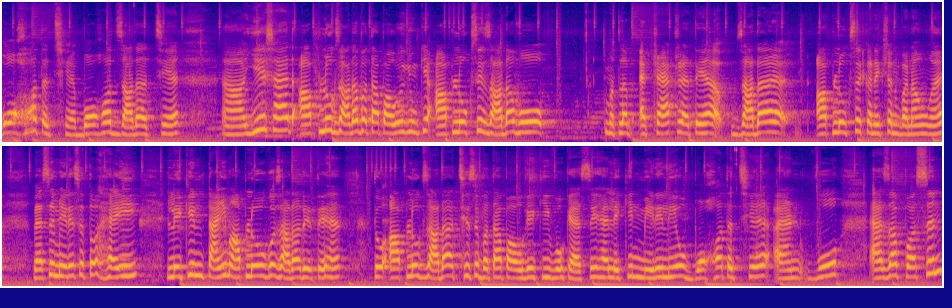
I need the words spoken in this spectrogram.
बहुत अच्छे हैं, बहुत ज़्यादा अच्छे हैं। ये शायद आप लोग ज़्यादा बता पाओगे क्योंकि आप लोग से ज़्यादा वो मतलब अट्रैक्ट रहते हैं, ज़्यादा आप लोग से कनेक्शन बना हुआ है। वैसे मेरे से तो है ही, लेकिन टाइम आप लोगों को ज़्यादा देते हैं। तो आप लोग ज़्यादा अच्छे से बता पाओगे कि वो कैसे है, लेकिन मेरे लिए वो बहुत अच्छे हैं एंड वो एज अ पर्सन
